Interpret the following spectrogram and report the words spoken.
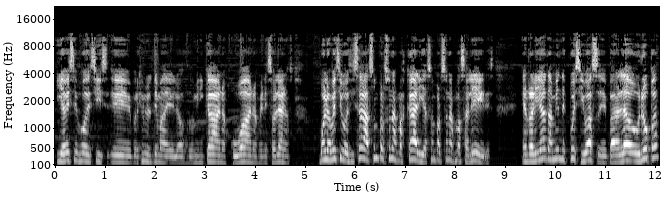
y a veces vos decís, eh, por ejemplo, el tema de los dominicanos, cubanos, venezolanos. Vos los ves y vos decís, ah, son personas más cálidas, son personas más alegres en realidad también después si vas eh, para el lado de Europa,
